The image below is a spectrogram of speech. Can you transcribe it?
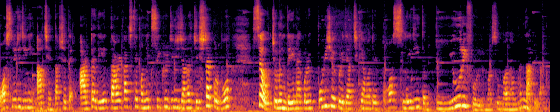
বস লেডি যিনি আছেন তার সাথে আড্ডা দিয়ে তার কাছ থেকে অনেক সিক্রেট জিনিস জানার চেষ্টা করব। সো চলুন দেরি না করে পরিচয় করে দিই আজকে আমাদের boss lady the beautiful Masuma Rahman Nabila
